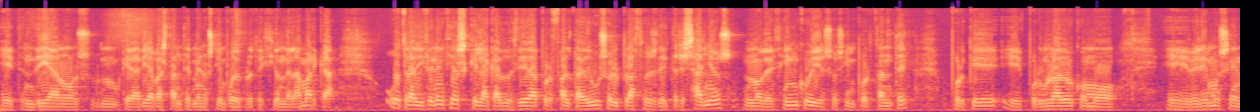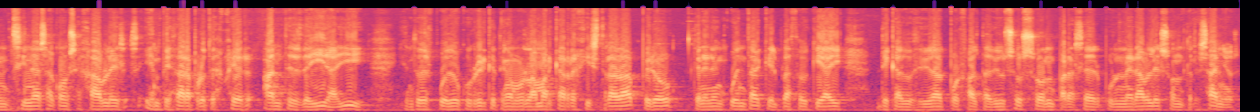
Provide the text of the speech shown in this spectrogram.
eh, tendríamos, mm, quedaría bastante menos tiempo de protección de la marca. Otra diferencia es que la caducidad por falta de uso, el plazo es de tres años, no de cinco, y eso es importante porque, por un lado, como veremos en China es aconsejable empezar a proteger antes de ir allí. Entonces puede ocurrir que tengamos la marca registrada, pero tener en cuenta que el plazo que hay de caducidad por falta de uso son, para ser vulnerables, son tres años.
